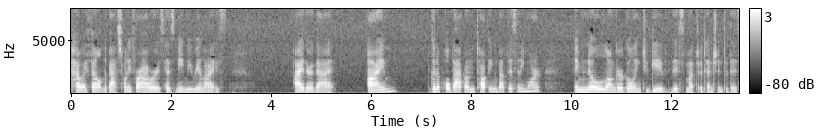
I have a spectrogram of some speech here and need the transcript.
how I felt in the past 24 hours has made me realize either that I'm going to pull back on talking about this anymore. I'm no longer going to give this much attention to this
